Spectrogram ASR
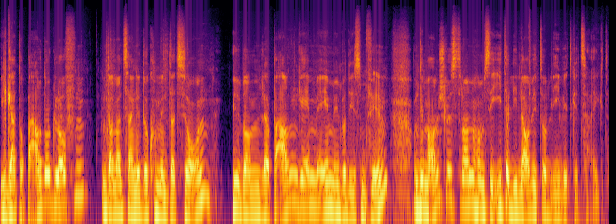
Il Gattopardo gelaufen und dann hat es eine Dokumentation über den Leoparden gegeben, eben über diesen Film. Und im Anschluss dran haben sie Italy Love It or Leave It gezeigt.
